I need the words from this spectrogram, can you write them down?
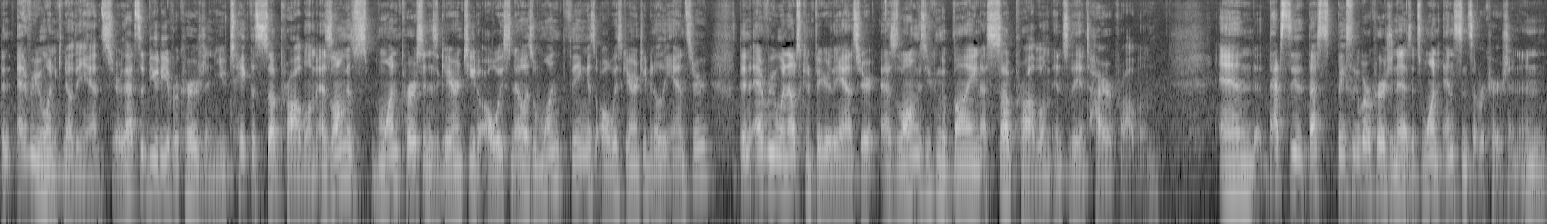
then everyone can know the answer. That's the beauty of recursion. You take the subproblem, as long as one person is guaranteed to always know, as one thing is always guaranteed to know the answer, then everyone else can figure the answer as long as you can combine a subproblem into the entire problem. And that's the that's basically what recursion is. It's one instance of recursion. And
